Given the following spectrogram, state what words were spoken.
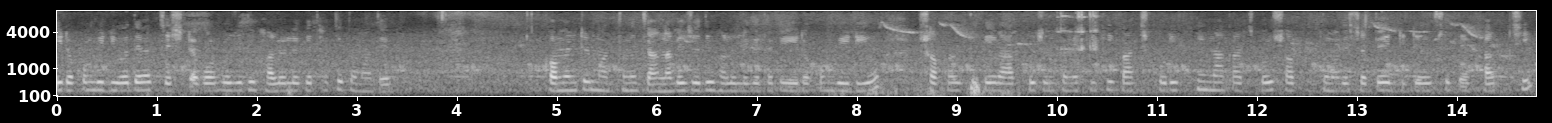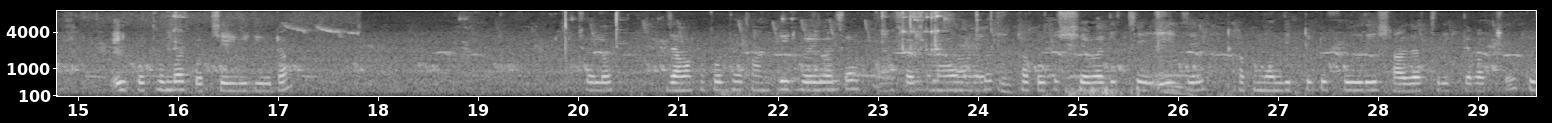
এইরকম ভিডিও দেওয়ার চেষ্টা করব যদি ভালো লেগে থাকে তোমাদের। কমেন্টের মাধ্যমে জানাবে যদি ভালো লেগে থাকে এইরকম ভিডিও সকাল থেকে রাত পর্যন্ত আমি কী কী কাজ করি, কী না কাজ করি, সব তোমাদের সাথে ডিটেলসে দেখাচ্ছি। এই প্রথমবার করছি এই ভিডিওটা চলো। জামা কাপড় ধোয়া কমপ্লিট হয়ে গেছে। আমার মানে ঠাকুরকে সেবা দিচ্ছে। এই যে ঠাকুর মন্দিরটা একটু ফুল দিয়ে সাজাচ্ছে, দেখতে পাচ্ছ? খুব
